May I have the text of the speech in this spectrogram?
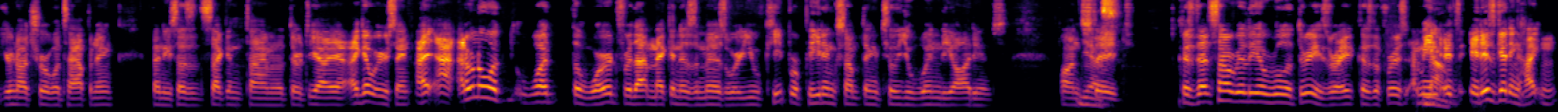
you're not sure what's happening. Then he says it the second time and the third. Yeah, yeah, I get what you're saying. I, I I don't know what what the word for that mechanism is, where you keep repeating something till you win the audience on Yes. stage. Because that's not really a rule of threes, right? Because the first, I mean, No. it, it is getting heightened.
